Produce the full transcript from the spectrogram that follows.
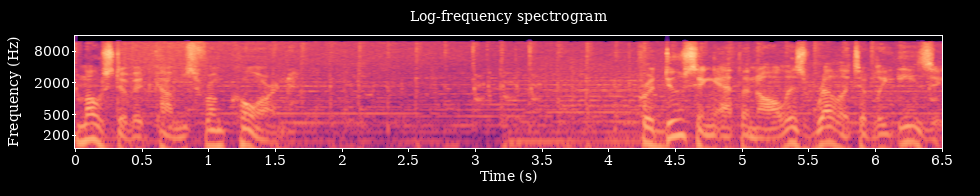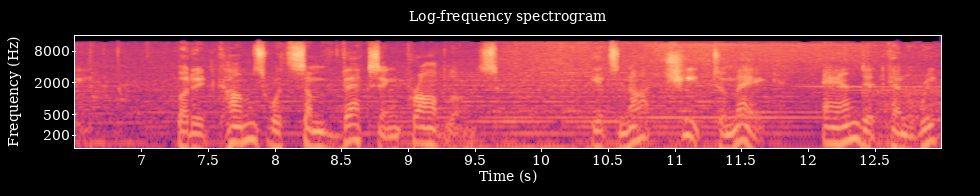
most of it comes from corn. Producing ethanol is relatively easy, but it comes with some vexing problems. It's not cheap to make, and it can wreak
